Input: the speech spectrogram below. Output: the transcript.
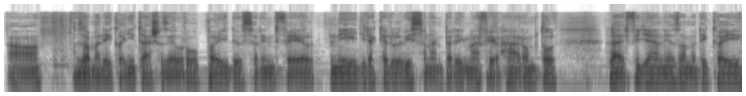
a, az amerikai nyitás az európai idő szerint fél négyre kerül vissza, nem pedig már fél háromtól lehet figyelni az amerikai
